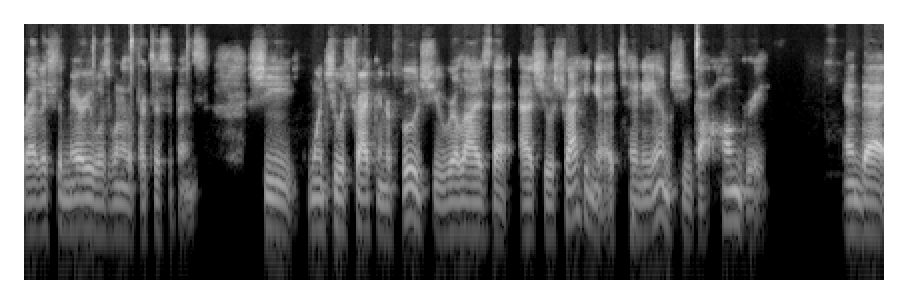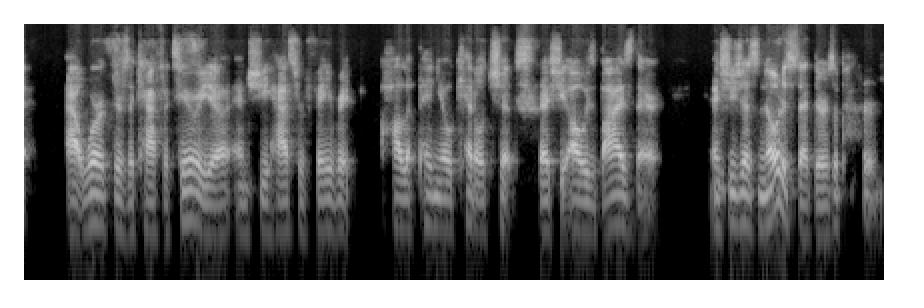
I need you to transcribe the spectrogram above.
right? Let's say Mary was one of the participants. She, when she was tracking her food, she realized that as she was tracking it at 10 a.m., she got hungry. And that at work, there's a cafeteria and she has her favorite jalapeno kettle chips that she always buys there. And she just noticed that there's a pattern.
